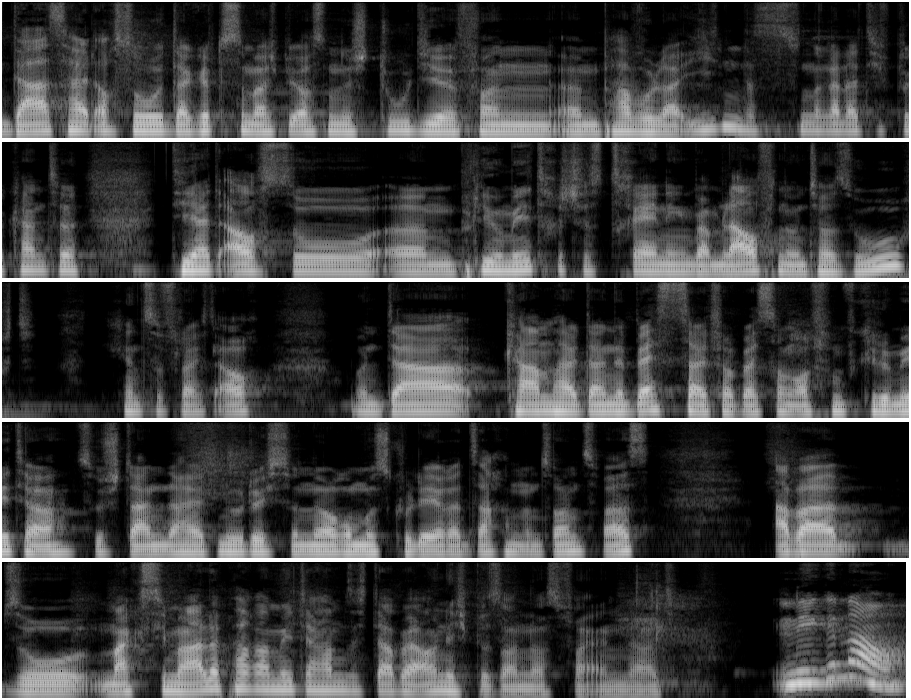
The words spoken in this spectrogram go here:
da ist halt auch so, da gibt es zum Beispiel auch so eine Studie von ähm, Pavolaiden, das ist so eine relativ bekannte, die hat auch so ähm, plyometrisches Training beim Laufen untersucht. Die kennst du vielleicht auch. Und da kam halt dann eine Bestzeitverbesserung auf fünf Kilometer zustande, halt nur durch so neuromuskuläre Sachen und sonst was. Aber so maximale Parameter haben sich dabei auch nicht besonders verändert. Nee, genau.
